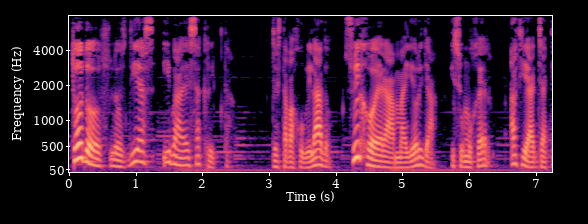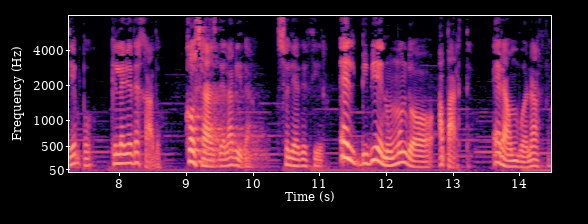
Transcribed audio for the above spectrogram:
Todos los días iba a esa cripta. Ya estaba jubilado. Su hijo era mayor ya y su mujer hacía ya tiempo que le había dejado. Cosas de la vida solía decir. Él vivía en un mundo aparte. Era un buenazo,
